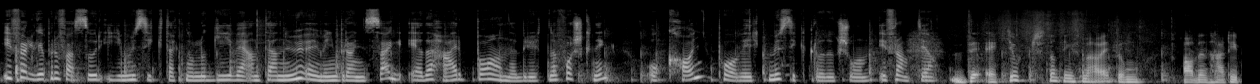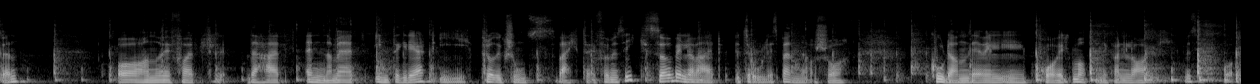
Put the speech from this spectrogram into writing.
Ifølge professor i musikkteknologi ved NTNU, Øyvind Brandsegg, er det her banebrytende forskning og kan påvirke musikkproduksjon i framtida. Det er ikke gjort noe som jeg vet om av denne typen. Og når vi får det her enda mer integrert i produksjonsverktøy for musikk, så vil det være utrolig spennende å se hvordan det vil påvirke måten vi kan lage musikk på.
